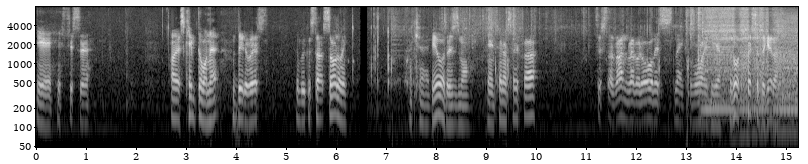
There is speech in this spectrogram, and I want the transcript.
yeah it's just uh, I just keep doing that do the rest then we can start soldering. Okay. Viewers this is my antenna so far. Just I've unraveled all this length of wire here. It's all twisted together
